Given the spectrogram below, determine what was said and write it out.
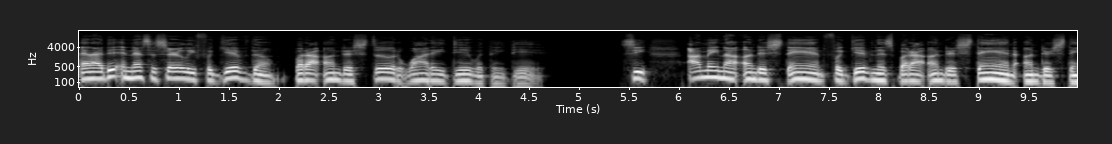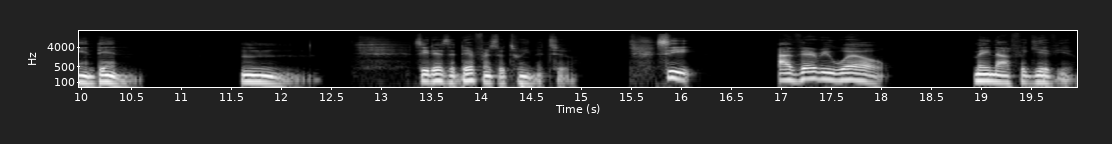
And I didn't necessarily forgive them, but I understood why they did what they did. See, I may not understand forgiveness, but I understand understanding. Hmm. See, there's a difference between the two. See, I very well may not forgive you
